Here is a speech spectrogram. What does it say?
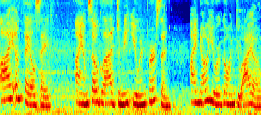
I am Failsafe. I am so glad to meet you in person. I know you are going to Io.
